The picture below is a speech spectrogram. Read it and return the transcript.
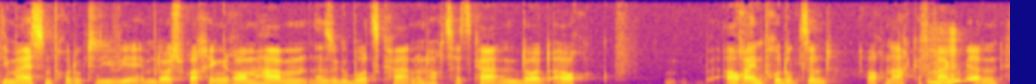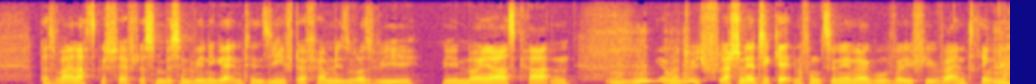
die meisten Produkte, die wir im deutschsprachigen Raum haben, also Geburtskarten und Hochzeitskarten, dort auch, auch ein Produkt sind, auch nachgefragt mhm. werden. Das Weihnachtsgeschäft ist ein bisschen weniger intensiv, dafür haben die sowas wie, wie Neujahrskarten. Mhm. Die haben mhm. natürlich Flaschenetiketten, funktionieren da gut, weil die viel Wein trinken.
